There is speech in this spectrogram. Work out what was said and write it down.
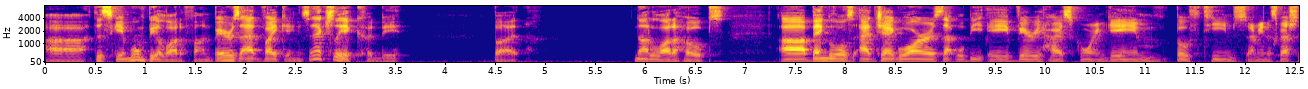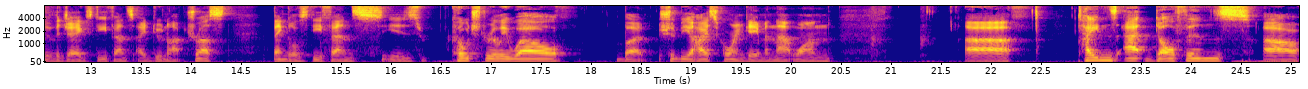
Uh, this game won't be a lot of fun. Bears at Vikings, and actually it could be, but not a lot of hopes. Uh, Bengals at Jaguars, that will be a very high scoring game. Both teams, I mean, especially the Jags defense, I do not trust. Bengals defense is coached really well, but should be a high scoring game in that one. Uh, Titans at Dolphins. Uh,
